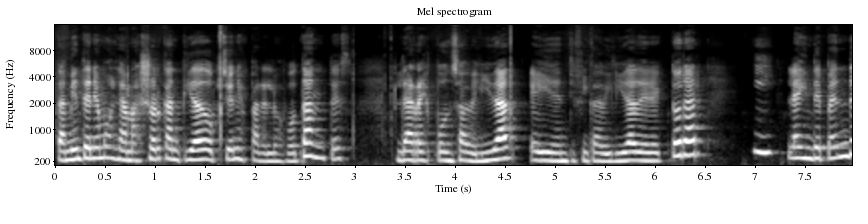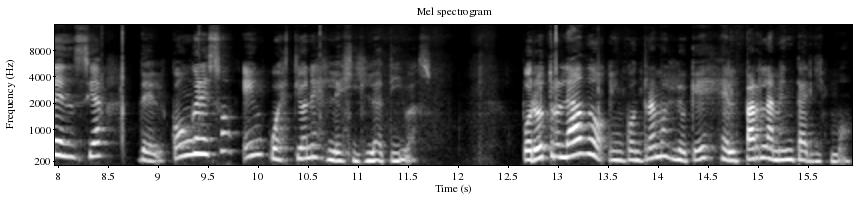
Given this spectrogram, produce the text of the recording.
También tenemos la mayor cantidad de opciones para los votantes, la responsabilidad e identificabilidad electoral y la independencia del Congreso en cuestiones legislativas. Por otro lado, encontramos lo que es el parlamentarismo.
